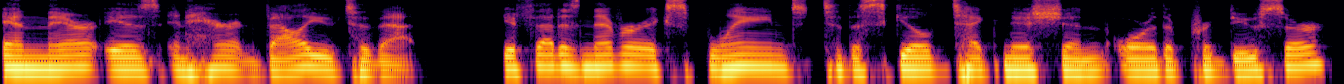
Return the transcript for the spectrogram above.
And there is inherent value to that. If that is never explained to the skilled technician or the producer,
